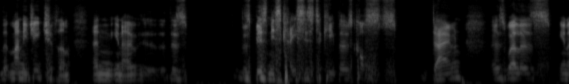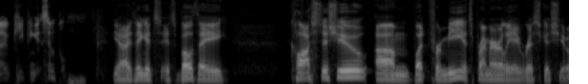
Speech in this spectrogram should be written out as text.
that manage each of them. And you know, there's there's business cases to keep those costs down, as well as you know keeping it simple. Yeah, I think it's it's both a cost issue, um, but for me, it's primarily a risk issue.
